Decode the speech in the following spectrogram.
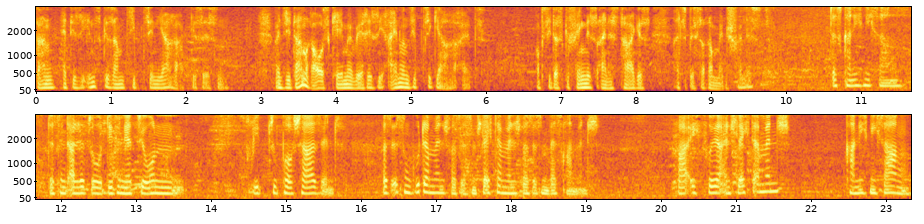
Dann hätte sie insgesamt 17 Jahre abgesessen. Wenn sie dann rauskäme, wäre sie 71 Jahre alt. Ob sie das Gefängnis eines Tages als besserer Mensch verlässt? Das kann ich nicht sagen. Das sind alles so Definitionen, die zu pauschal sind. Was ist ein guter Mensch, was ist ein schlechter Mensch, was ist ein besserer Mensch? War ich früher ein schlechter Mensch? Kann ich nicht sagen.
